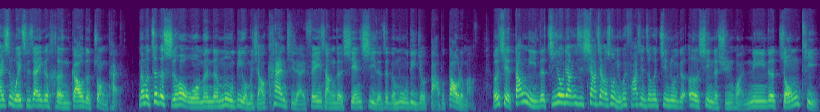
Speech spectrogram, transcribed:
还是维持在一个很高的状态。那么这个时候，我们的目的，我们想要看起来非常的纤细的这个目的就达不到了嘛。而且，当你的肌肉量一直下降的时候，你会发现这会进入一个恶性的循环。你的总体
